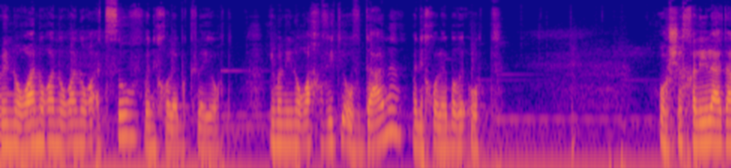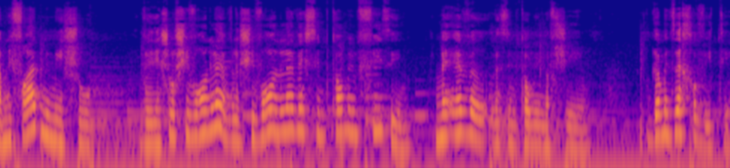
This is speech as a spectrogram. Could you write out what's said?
אם אני נורא נורא נורא נורא עצוב ואני חולה בכליות. אם אני נורא חוויתי אובדן ואני חולה בריאות. או שחלילה אדם נפרד ממישהו ויש לו שברון לב. לשברון לב יש סימפטומים פיזיים, מעבר לסימפטומים נפשיים. גם את זה חוויתי.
